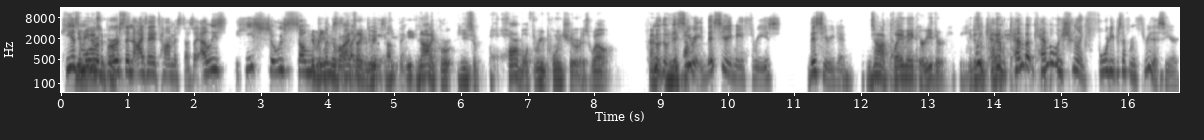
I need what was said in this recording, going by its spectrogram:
He has Yeah, but he more of a burst than Isaiah Thomas does. Like at least he shows some Yeah, but he glimpses of provides like, like, doing re- he- something. he's not a gr- he's a horrible three point shooter as well. And no, no, this not, year, this year he made threes. This year he did. he's not a Yeah, but- playmaker either. He doesn't Wait, play Kemba, Kemba, Kemba was shooting like 40% from three this year.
